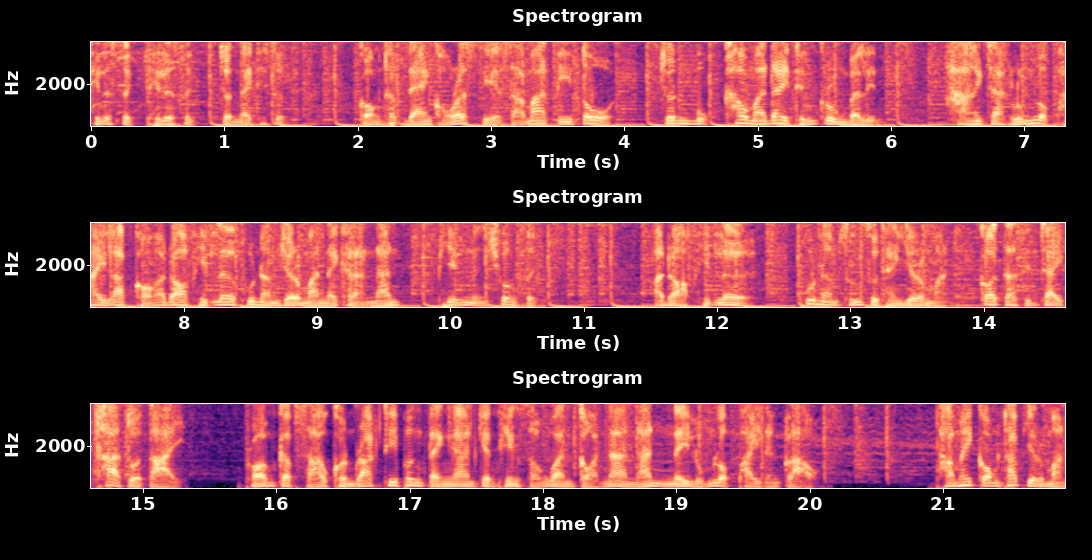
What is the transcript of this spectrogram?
ทีละศึกทีละศึกจนในที่สุด กองทัพแดงของรัสเซียสามารถตีโต้จนบุกเข้ามาได้ถึงกรุงเบอร์ลิน ห่างจากหลุมหลบภัยลับของอดอล์ฟฮิตเลอร์ผู้นำเยอรมันในขณะนั้นเพียงหนึ่งช่วงตึกอดอล์ฟฮิตเลอร์ผู้นำสูงสุดแห่งเยอรมันก็ตัดสินใจฆ่าตัวตาย พร้อมกับสาวคนรักที่เพิ่งแต่งงานกันเพียงสองวันก่อนหน้านั้นในหลุมหลบภัยดังกล่าวทำให้กองทัพเยอรมัน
